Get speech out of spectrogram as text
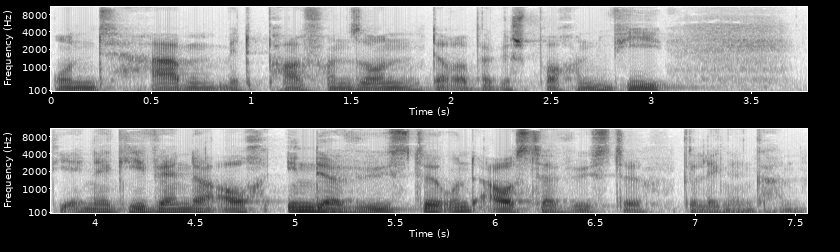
und haben mit Paul von Sonn darüber gesprochen, wie die Energiewende auch in der Wüste und aus der Wüste gelingen kann.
